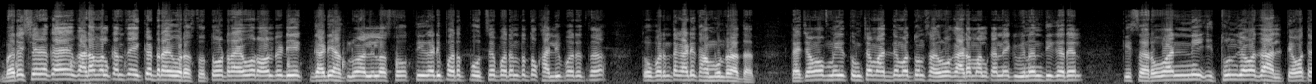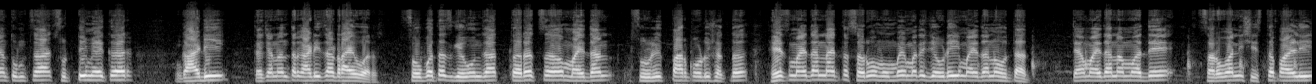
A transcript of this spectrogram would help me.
बरेचसे काय गाडा मालकांचा एकच ड्रायव्हर असतो. तो ड्रायव्हर ऑलरेडी एक गाडी हाकलून आलेला असतो. ती गाडी परत पोहोचेपर्यंत तो खालीपर्यंत तोपर्यंत गाडी थांबून राहतात. त्याच्यामुळे मी तुमच्या माध्यमातून सर्व गाडा मालकांना एक विनंती करेल की सर्वांनी इथून जेव्हा जाल तेव्हा त्या तुमचा सुट्टी मेकर गाडी त्याच्यानंतर गाडीचा ड्रायव्हर सोबतच घेऊन जा. तरच मैदान सुरळीत पार पडू शकतं. हेच मैदान नाही तर सर्व मुंबईमध्ये जेवढेही मैदानं होतात त्या मैदानामध्ये सर्वांनी शिस्त पाळली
